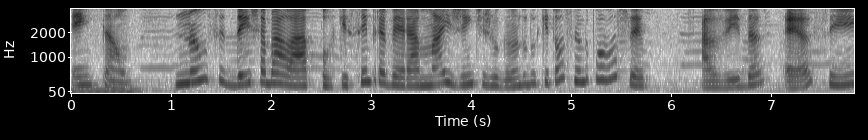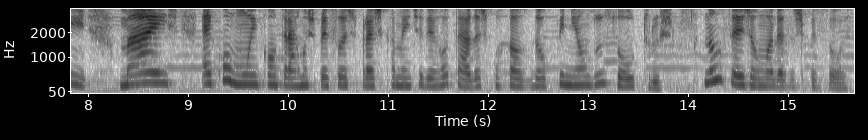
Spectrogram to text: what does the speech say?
Então, não se deixe abalar, porque sempre haverá mais gente julgando do que torcendo por você. A vida é assim, mas é comum encontrarmos pessoas praticamente derrotadas por causa da opinião dos outros. Não seja uma dessas pessoas.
